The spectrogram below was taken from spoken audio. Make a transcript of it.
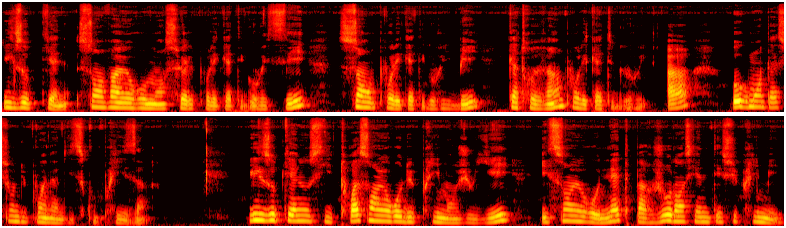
Ils obtiennent 120 euros mensuels pour les catégories C, 100 pour les catégories B, 80 pour les catégories A, augmentation du point d'indice comprise. Ils obtiennent aussi 300 euros de prime en juillet et 100 euros net par jour d'ancienneté supprimée,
